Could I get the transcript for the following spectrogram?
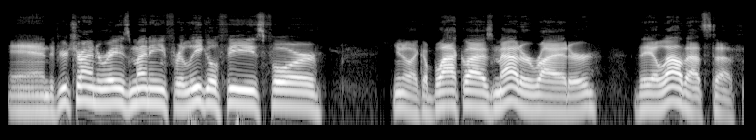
and if you're trying to raise money for legal fees for you know like a black lives matter rioter they allow that stuff.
